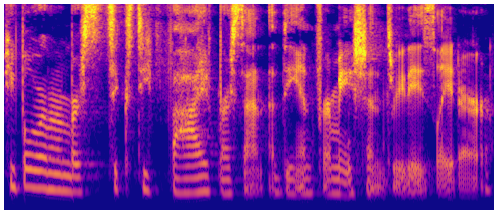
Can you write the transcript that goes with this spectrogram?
people remember 65% of the information three days later.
